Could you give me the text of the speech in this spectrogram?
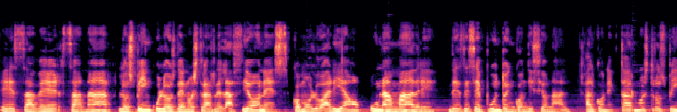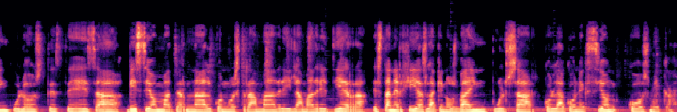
Es saber sanar los vínculos de nuestras relaciones como lo haría una madre desde ese punto incondicional. Al conectar nuestros vínculos desde esa visión maternal con nuestra madre y la madre tierra, esta energía es la que nos va a impulsar con la conexión cósmica.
